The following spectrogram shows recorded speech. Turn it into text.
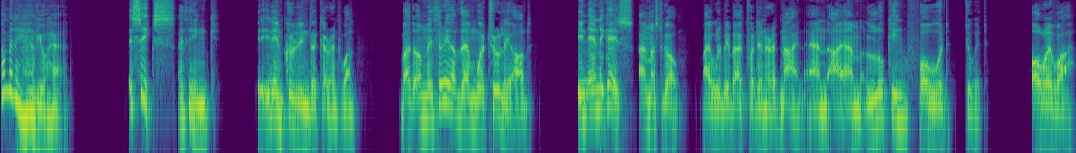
How many have you had? Six, I think including the current one, but only three of them were truly odd. In any case, I must go. I will be back for dinner at nine, and I am looking forward to it. Au revoir.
